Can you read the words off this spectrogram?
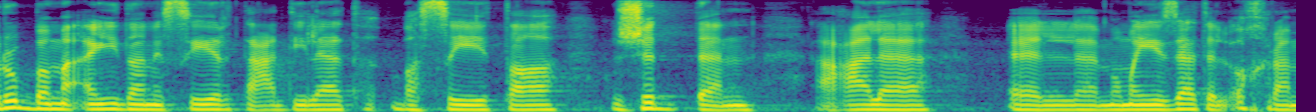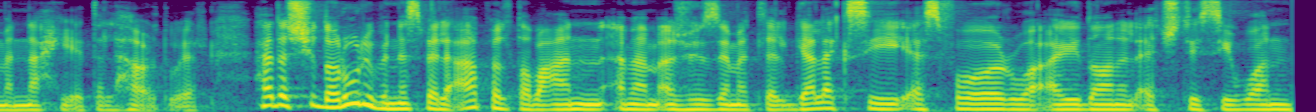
ربما أيضا يصير تعديلات بسيطة جدا على المميزات الأخرى من ناحية ال hardware هذا الشيء ضروري بالنسبة لأبل طبعا أمام أجهزة مثل الجالكسي S 4 وأيضا الاتش تي سي 1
